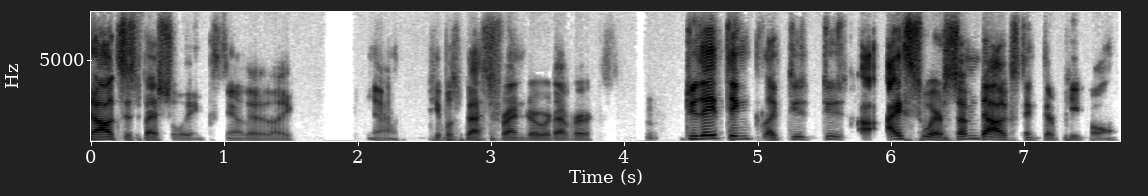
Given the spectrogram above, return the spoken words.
dogs especially because you know they're like you know people's best friend or whatever. Do they think like do do I- swear some dogs think they're people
